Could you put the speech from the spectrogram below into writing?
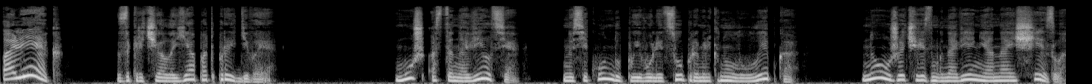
«Олег!» — закричала я, подпрыгивая — Муж остановился, на секунду по его лицу промелькнула улыбка, но уже через мгновение она исчезла,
